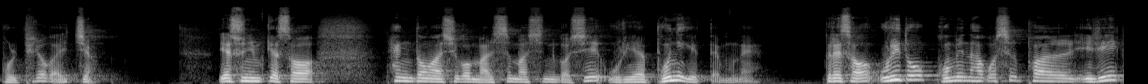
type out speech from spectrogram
볼 필요가 있죠. 예수님께서 행동하시고 말씀하신 것이 우리의 본이기 때문에 그래서 우리도 고민하고 슬퍼할 일이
